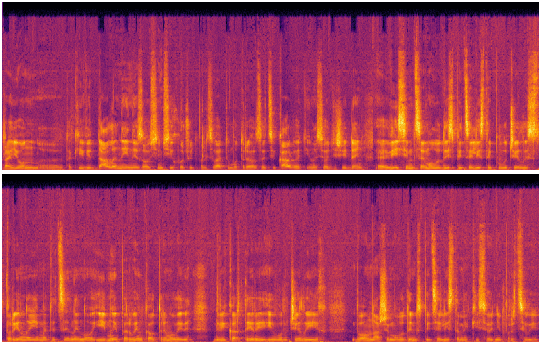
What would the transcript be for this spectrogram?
район е, такий віддалений, не зовсім всі хочуть працювати, тому треба зацікавлювати. І на сьогоднішній день вісім це молоді спеціалісти отримали з вторинної медицини. Ну і ми, первинка, отримали дві квартири і вручили їх двом нашим молодим спеціалістам, які сьогодні працюють.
